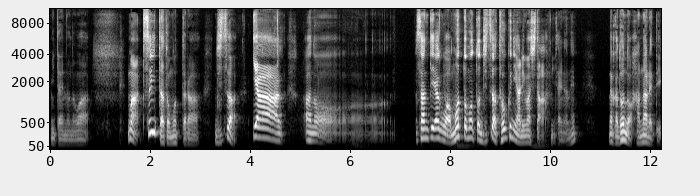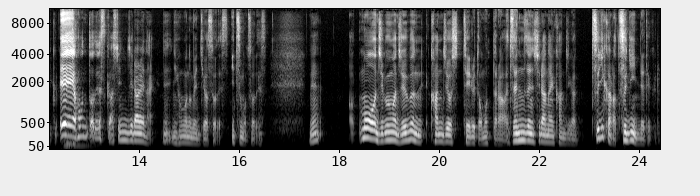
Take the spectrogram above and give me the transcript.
みたいなのはまあ着いたと思ったら実はいやあのサンティアゴはもっともっと実は遠くにありました。みたいなね。なんかどんどん離れていく。えー、本当ですか？信じられない。ね、日本語の勉強はそうです。いつもそうです。ね。もう自分は十分漢字を知っていると思ったら全然知らない漢字が次から次に出てくる。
